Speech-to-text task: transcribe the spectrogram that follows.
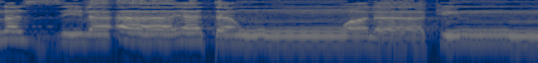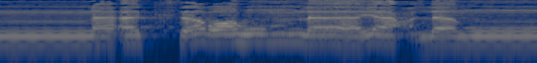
ينزل آية ولكن أكثرهم لا يعلمون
